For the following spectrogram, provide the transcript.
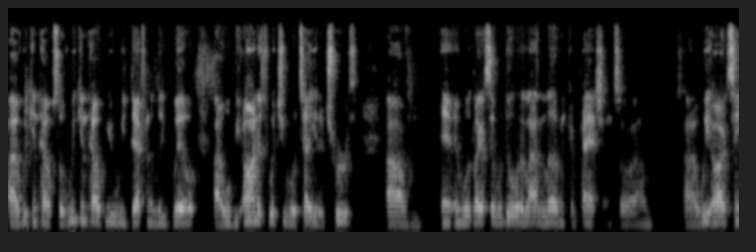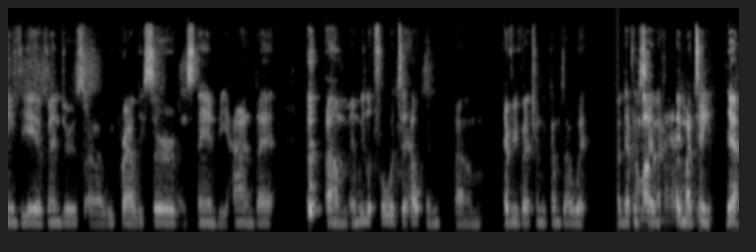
uh, we can help. So if we can help you, we definitely will. Uh, we'll be honest with you. We'll tell you the truth. Um, and, and we'll, like I said, we'll do it with a lot of love and compassion. So um, uh, we are Team VA Avengers. Uh, we proudly serve and stand behind that. Um, and we look forward to helping um, every veteran that comes our way. I definitely I say my team. Yeah.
